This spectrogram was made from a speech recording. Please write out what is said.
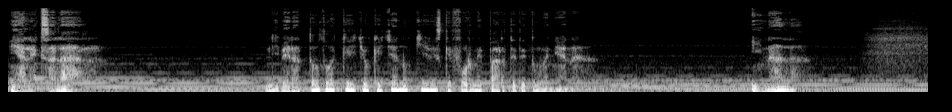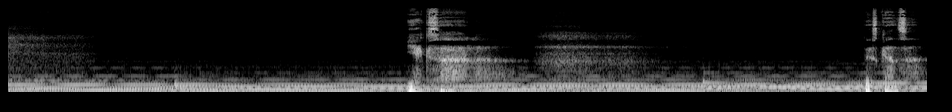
y al exhalar, libera todo aquello que ya no quieres que forme parte de tu mañana. Inhala. y exhala. Descansa.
